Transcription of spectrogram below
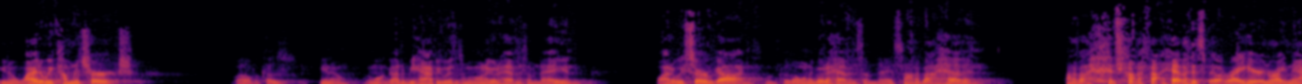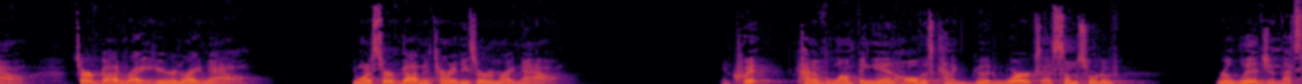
you know, why do we come to church? Well, because, you know, we want God to be happy with us and we want to go to heaven someday. And why do we serve God? Because I want to go to heaven someday. It's not about heaven. It's not about, it's not about heaven. It's about right here and right now. Serve God right here and right now. If you want to serve God in eternity, serve Him right now. And quit kind of lumping in all this kind of good works as some sort of religion. That's,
